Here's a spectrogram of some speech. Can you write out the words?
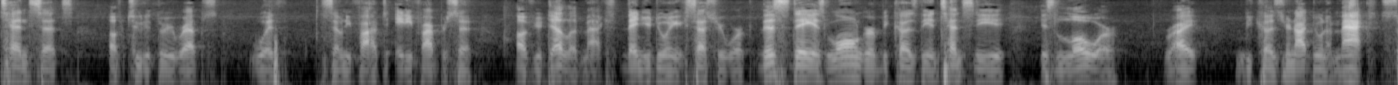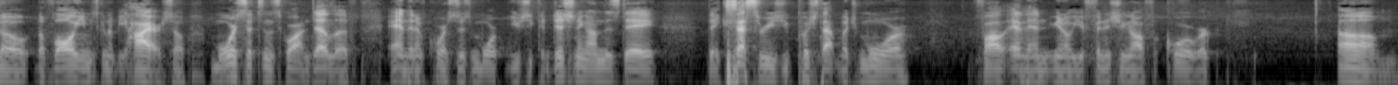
ten sets of two to three reps with 75 to 85 percent of your deadlift max. Then you're doing accessory work. This day is longer because the intensity is lower, right? Because you're not doing a max, so the volume is going to be higher. So more sets in the squat and deadlift, and then of course there's more usually conditioning on this day the accessories you push that much more and then you know you're finishing off with core work. Um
